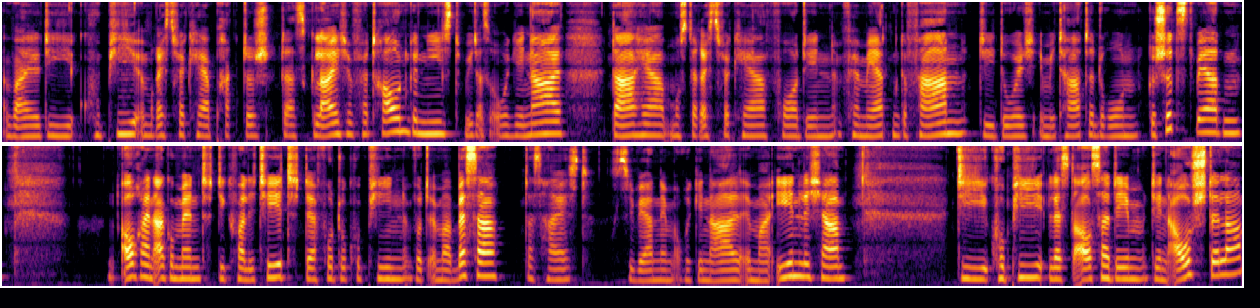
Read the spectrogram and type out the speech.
weil die Kopie im Rechtsverkehr praktisch das gleiche Vertrauen genießt wie das Original. Daher muss der Rechtsverkehr vor den vermehrten Gefahren, die durch Imitate drohen, geschützt werden. Auch ein Argument, die Qualität der Fotokopien wird immer besser. Das heißt, sie werden dem Original immer ähnlicher. Die Kopie lässt außerdem den Aussteller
